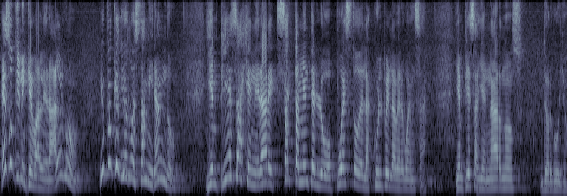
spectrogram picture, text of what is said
Eso tiene que valer algo. Yo creo que Dios lo está mirando y empieza a generar exactamente lo opuesto de la culpa y la vergüenza y empieza a llenarnos de orgullo.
